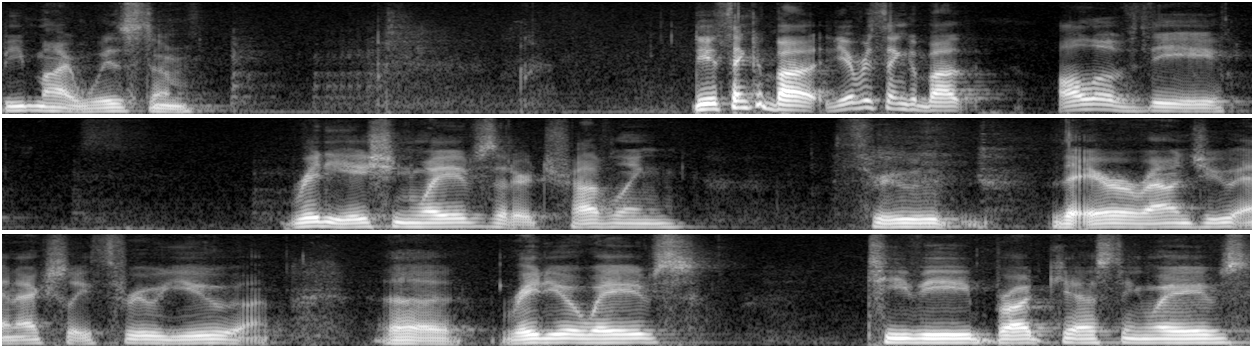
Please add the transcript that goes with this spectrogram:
be my wisdom. Do you think about, do you ever think about all of the radiation waves that are traveling through the air around you and actually through you? Uh, radio waves, TV broadcasting waves,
